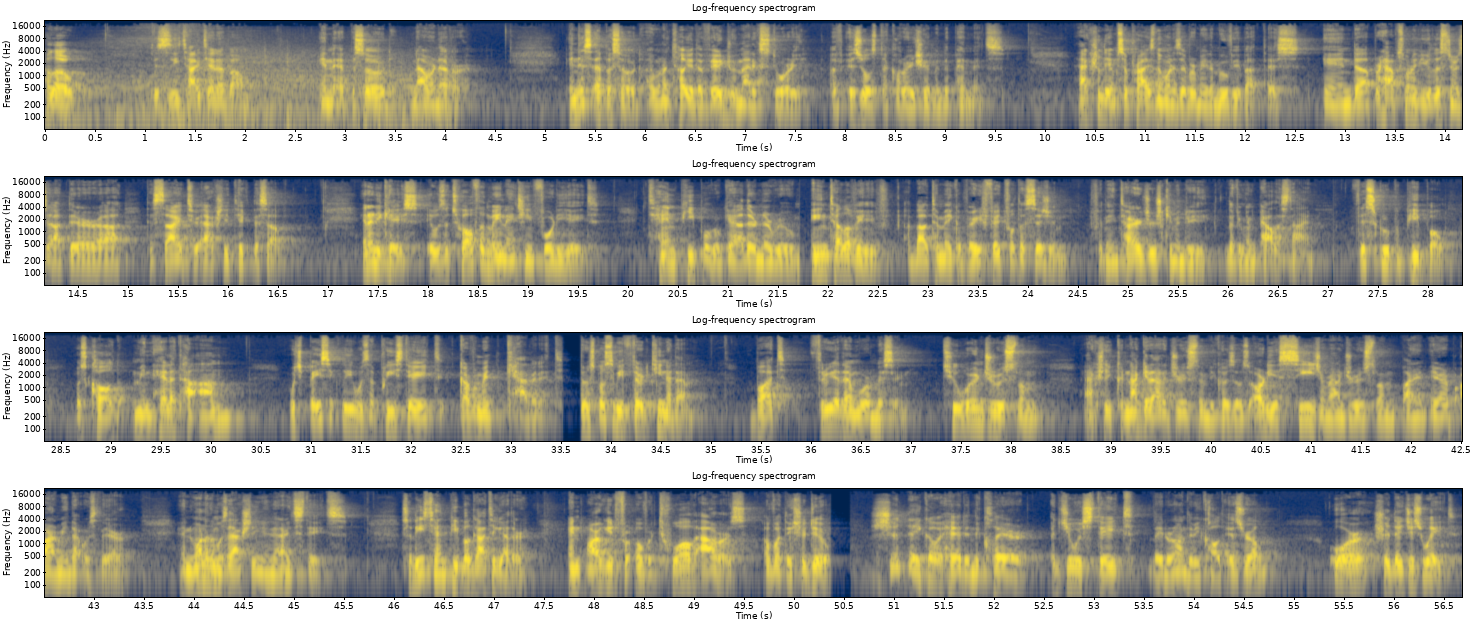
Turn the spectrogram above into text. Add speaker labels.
Speaker 1: Hello, this is Itai Tenenbaum in the episode Now or Never. In this episode, I want to tell you the very dramatic story of Israel's Declaration of Independence. Actually, I'm surprised no one has ever made a movie about this, and uh, perhaps one of you listeners out there uh, decide to actually take this up. In any case, it was the 12th of May 1948. Ten people were gathered in a room in Tel Aviv about to make a very fateful decision for the entire Jewish community living in Palestine. This group of people was called Minhelet Ha'am, which basically was a pre-state government cabinet. There were supposed to be 13 of them, but three of them were missing. Two were in Jerusalem, actually could not get out of Jerusalem because there was already a siege around Jerusalem by an Arab army that was there, and one of them was actually in the United States. So these 10 people got together and argued for over 12 hours of what they should do. Should they go ahead and declare a Jewish state later on to be called Israel, or should they just wait?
